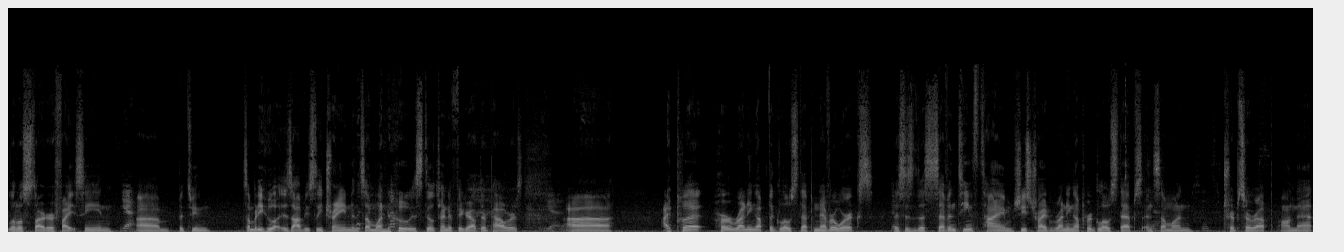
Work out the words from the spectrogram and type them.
little starter fight scene Yeah. um, between somebody who is obviously trained and someone who is still trying to figure out their powers. yeah. Uh, I put her running up the glow step never works. Nope. This is the 17th time she's tried running up her glow steps and Yeah. someone trips her up on that.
